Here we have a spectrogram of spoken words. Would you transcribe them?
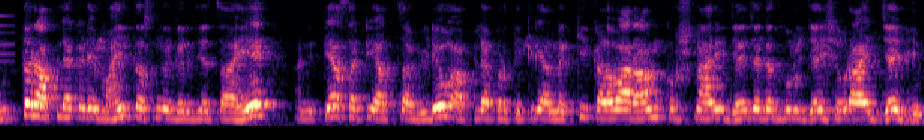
उत्तर आपल्याकडे माहीत असणं गरजेचं आहे. आणि त्यासाठी आजचा व्हिडिओ आपल्या प्रतिक्रिया नक्की कळवा. रामकृष्ण हरी. जय जगद्गुरू. जय शिवराय. जय भीम.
